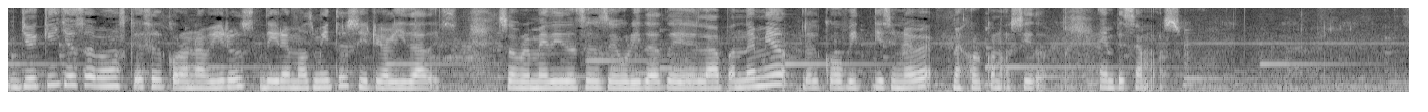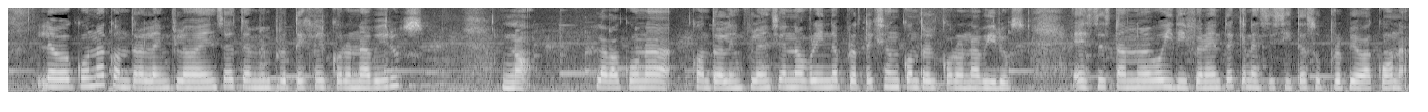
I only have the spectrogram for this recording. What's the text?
Y aquí ya sabemos que es el coronavirus, diremos mitos y realidades sobre medidas de seguridad de la pandemia del COVID-19, mejor conocido. Empecemos. ¿La vacuna contra la influenza también protege el coronavirus? No. La vacuna contra la influenza no brinda protección contra el coronavirus. Este es tan nuevo y diferente que necesita su propia vacuna.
